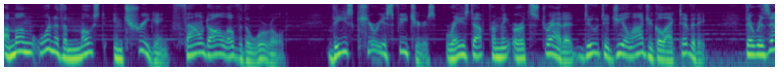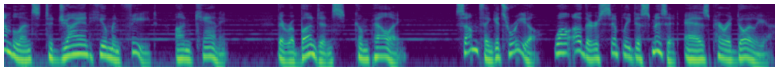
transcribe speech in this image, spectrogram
Among one of the most intriguing found all over the world, these curious features raised up from the Earth's strata due to geological activity, their resemblance to giant human feet uncanny, their abundance compelling. Some think it's real, while others simply dismiss it as pareidolia.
